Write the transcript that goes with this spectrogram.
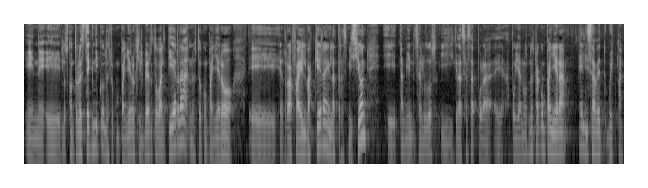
en eh, los controles técnicos, nuestro compañero Gilberto Valtierra, nuestro compañero eh, Rafael Vaquera en la transmisión. también saludos y gracias por eh, apoyarnos nuestra compañera Elizabeth Wickman.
